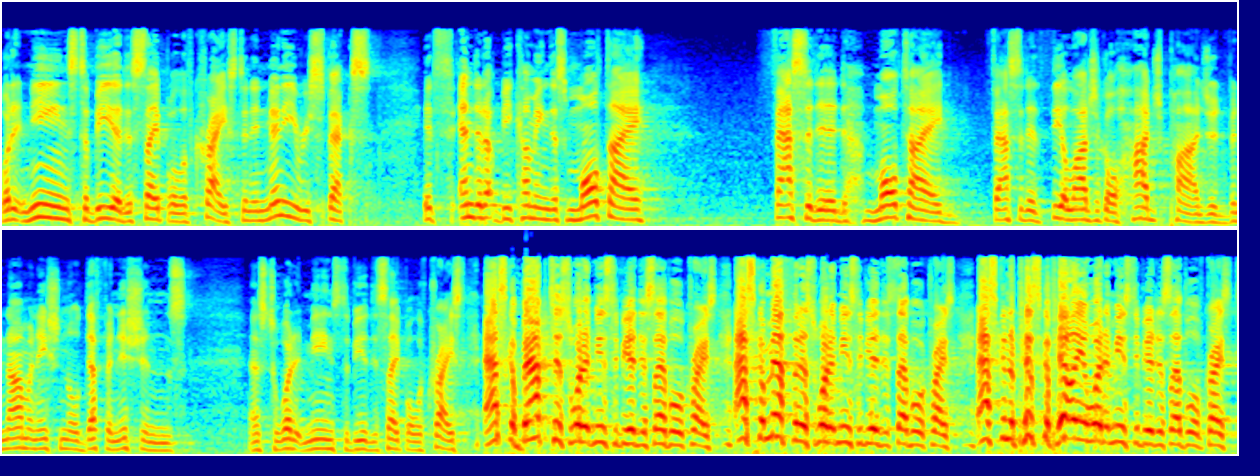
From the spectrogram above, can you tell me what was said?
what it means to be a disciple of Christ. And in many respects, it's ended up becoming this multi faceted, multi faceted theological hodgepodge of denominational definitions as to what it means to be a disciple of Christ. Ask a Baptist what it means to be a disciple of Christ. Ask a Methodist what it means to be a disciple of Christ. Ask an Episcopalian what it means to be a disciple of Christ.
